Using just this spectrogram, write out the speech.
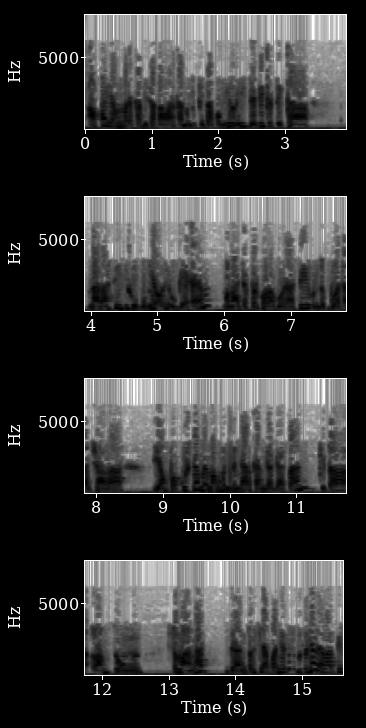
apa yang mereka bisa tawarkan untuk kita pemilih. Jadi ketika narasi dihubungi oleh UGM mengajak berkolaborasi untuk buat acara yang fokusnya memang mendengarkan gagasan. Kita langsung semangat dan persiapannya itu sebetulnya relatif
